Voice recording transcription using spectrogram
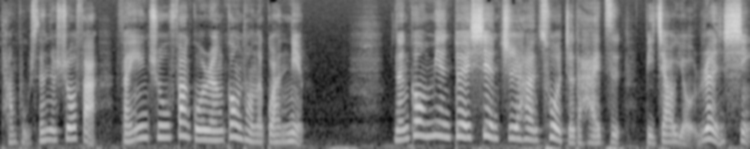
汤普森的说法反映出法国人共同的观念：能够面对限制和挫折的孩子比较有韧性，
